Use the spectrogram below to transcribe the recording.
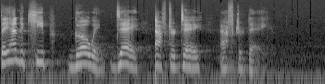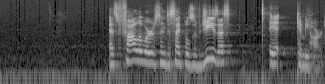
They had to keep going day after day after day. As followers and disciples of Jesus, it can be hard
